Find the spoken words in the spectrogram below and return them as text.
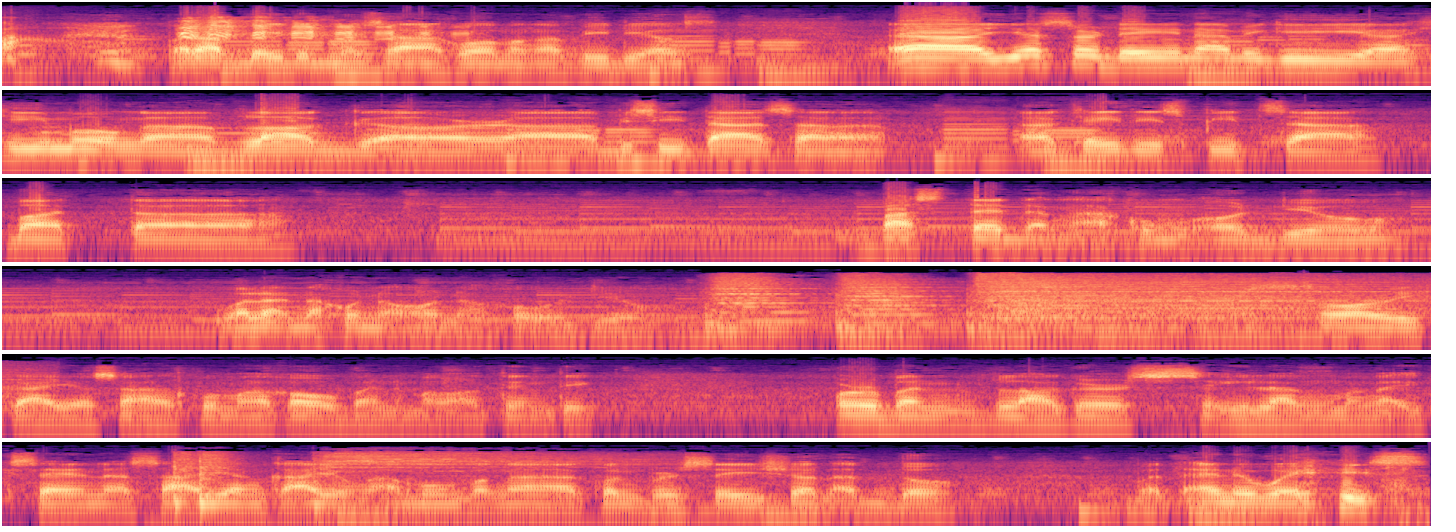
para updated mo sa ako mga videos. Uh, yesterday, namin gihimo uh, vlog or uh, bisita sa uh, Katie's Pizza but uh, busted ang akong audio. Wala na ko na on ako audio sorry kayo sa ako mga kauban ng mga authentic urban vloggers sa ilang mga eksena. Sayang kayo ng among mga conversation at do. But anyways,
